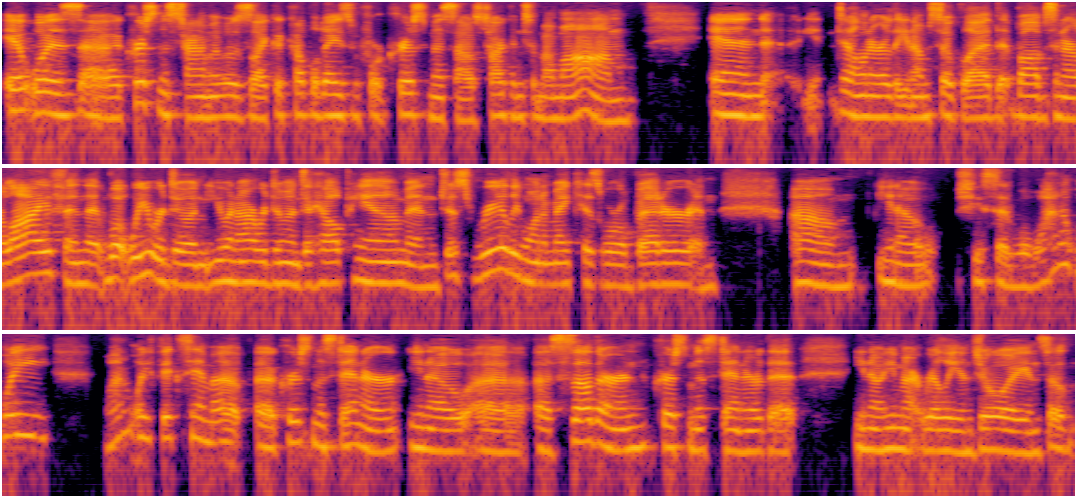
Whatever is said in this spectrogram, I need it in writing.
it was uh, Christmas time. It was like a couple days before Christmas. I was talking to my mom and telling her that you know I'm so glad that Bob's in our life and that what we were doing, you and I were doing to help him, and just really want to make his world better. And um, you know, she said, well, why don't we, why don't we fix him up a Christmas dinner, you know, uh, a Southern Christmas dinner that, you know, he might really enjoy. And so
